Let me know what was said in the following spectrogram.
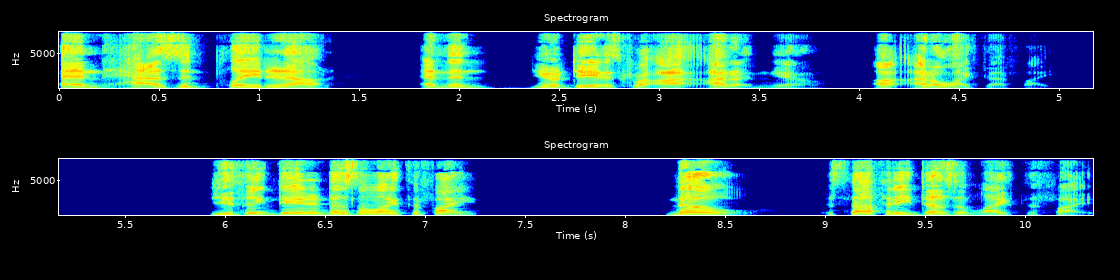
And hasn't played it out. And then, you know, Dana's come I, I don't, you know, I, I don't like that fight. Do you think Dana doesn't like the fight? No, it's not that he doesn't like the fight.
